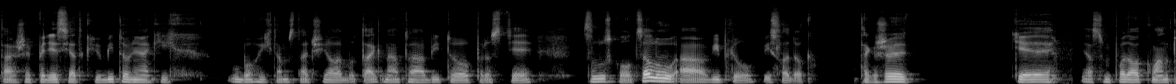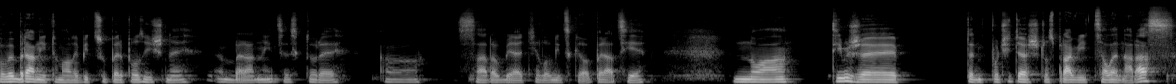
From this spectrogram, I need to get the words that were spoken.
takže 50 qubitov nejakých ubohých tam stačí alebo tak na to, aby to proste zlúskol celú a vyplul výsledok. Takže tie, ja som povedal kvantové brany, to mali byť superpozičné brany, cez ktoré sa robia tie logické operácie. No a tým, že ten počítač to spraví celé naraz,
